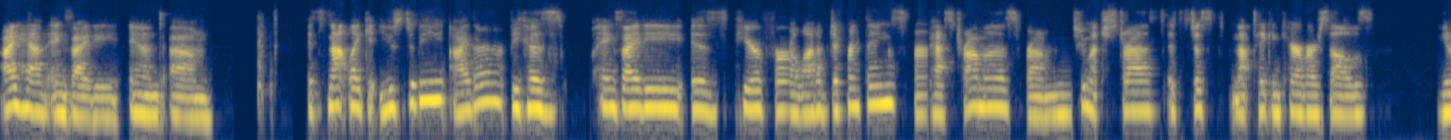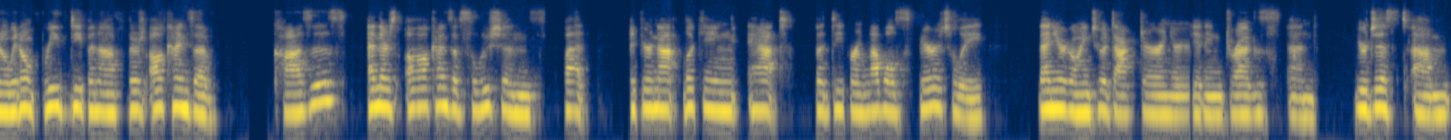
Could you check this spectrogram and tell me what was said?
I have anxiety and um, it's not like it used to be either because anxiety is here for a lot of different things from past traumas, from too much stress. It's just not taking care of ourselves. You know, we don't breathe deep enough. There's all kinds of causes and there's all kinds of solutions. But if you're not looking at the deeper level spiritually, then you're going to a doctor and you're getting drugs and you're just um,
